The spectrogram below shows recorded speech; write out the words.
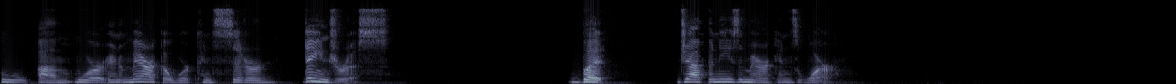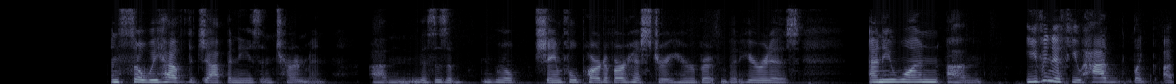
who um, were in America were considered dangerous. But Japanese Americans were. And so we have the Japanese internment. Um, this is a real shameful part of our history here, but, but here it is. Anyone, um, even if you had like a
